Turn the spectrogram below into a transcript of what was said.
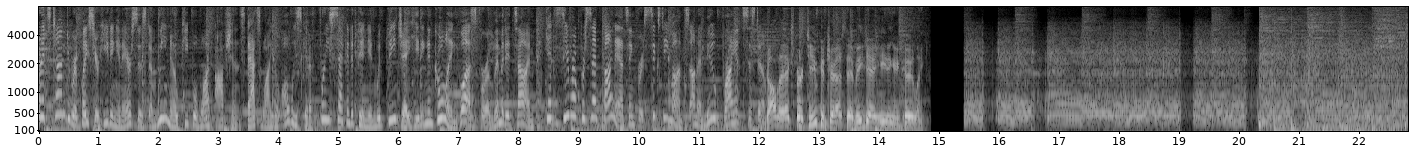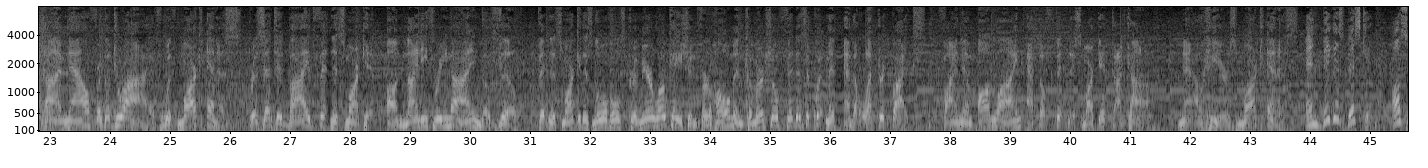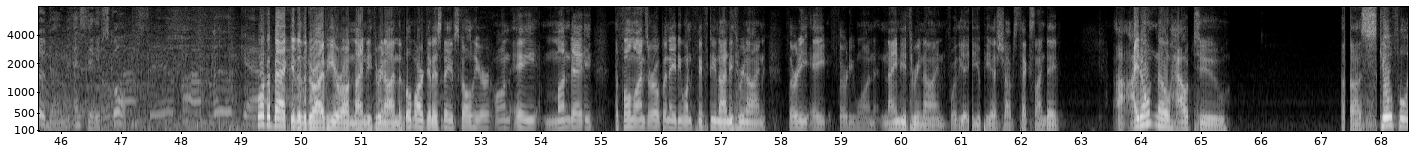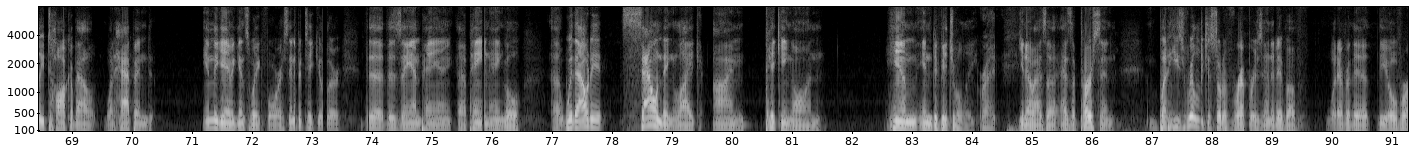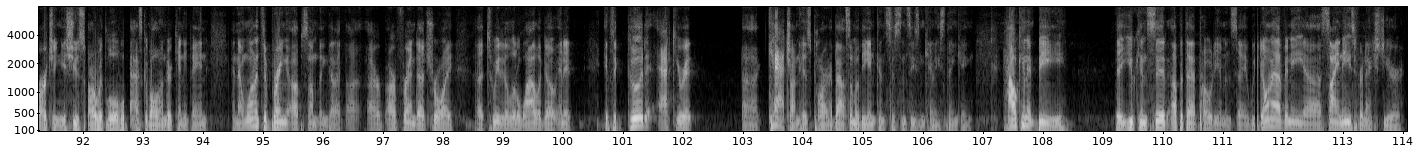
When it's time to replace your heating and air system, we know people want options. That's why you'll always get a free second opinion with BJ Heating and Cooling. Plus, for a limited time, get 0% financing for 60 months on a new Bryant system. Call the experts you can trust at BJ Heating and Cooling. Time now for The Drive with Mark Ennis, presented by Fitness Market on 93.9 The Ville. Fitness Market is Louisville's premier location for home and commercial fitness equipment and electric bikes. Find them online at thefitnessmarket.com. Now, here's Mark Ennis. And Biggest Biscuit, also known as Dave Skull. Welcome back into the drive here on 93.9 The Ville Mark Ennis, Dave Skull here on a Monday. The phone lines are open 8150 939 3831 939 for the UPS Shops text line. Dave, I don't know how to uh, skillfully talk about what happened in the game against Wake Forest, in particular the the Zan Payne, uh, Payne angle, uh, without it sounding like I'm picking on him individually, Right. you know, as a as a person, but he's really just sort of representative of whatever the the overarching issues are with Louisville basketball under Kenny Payne. And I wanted to bring up something that I thought our our friend uh, Troy uh, tweeted a little while ago, and it it's a good, accurate uh, catch on his part about some of the inconsistencies in Kenny's thinking. How can it be that you can sit up at that podium and say we don't have any uh, signees for next year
